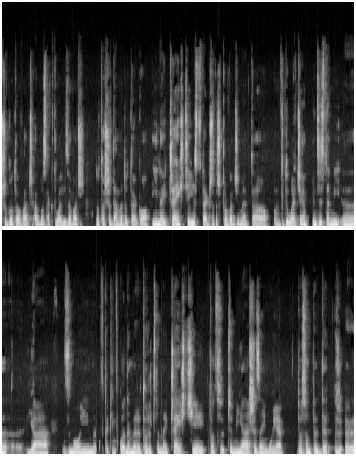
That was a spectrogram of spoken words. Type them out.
przygotować albo zaktualizować, no to siadamy do tego. I najczęściej jest tak, że też prowadzimy to w duecie, więc jestem y, ja z moim takim wkładem merytorycznym najczęściej, to czym ja się zajmuję, to są te de- e,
